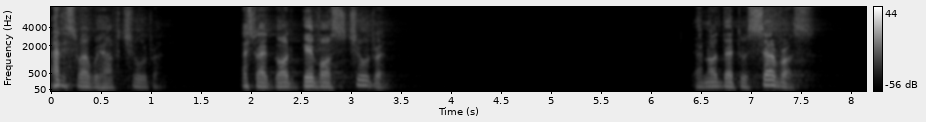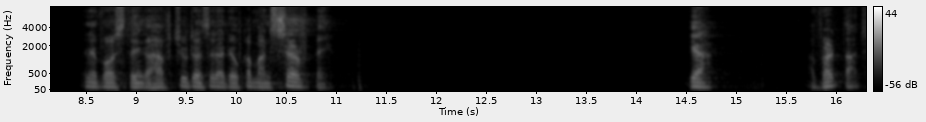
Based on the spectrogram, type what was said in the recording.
That is why we have children. That's why God gave us children. They are not there to serve us. Many of us think I have children so that they'll come and serve me. Yeah, I've heard that.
